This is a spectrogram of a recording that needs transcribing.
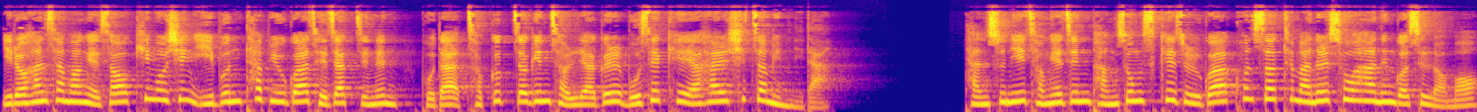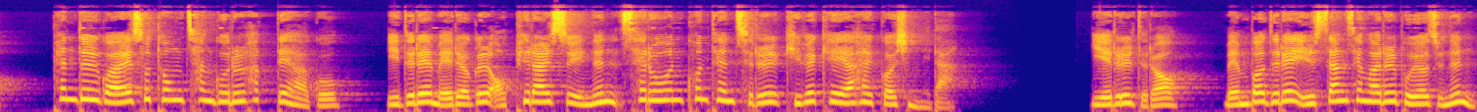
이러한 상황에서 킹오싱 2분 탑유과 제작진은 보다 적극적인 전략을 모색해야 할 시점입니다. 단순히 정해진 방송 스케줄과 콘서트만을 소화하는 것을 넘어 팬들과의 소통 창구를 확대하고 이들의 매력을 어필할 수 있는 새로운 콘텐츠를 기획해야 할 것입니다. 예를 들어 멤버들의 일상생활을 보여주는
